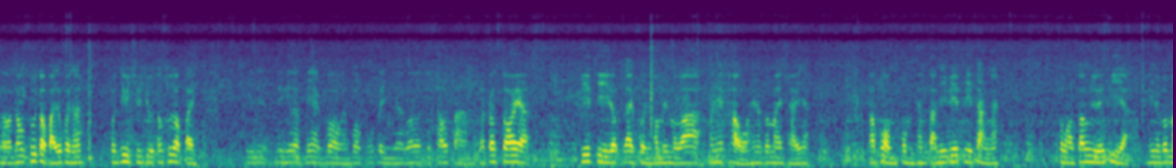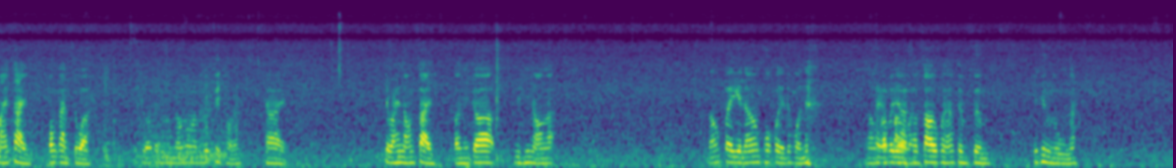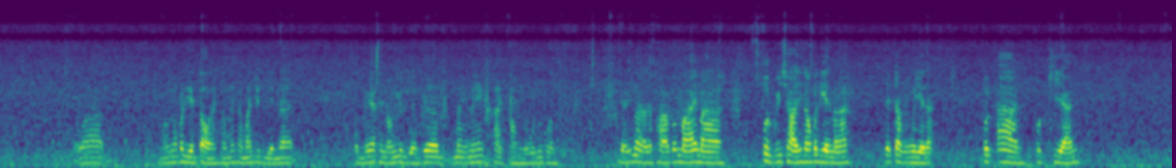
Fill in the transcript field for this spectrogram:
เราต้องสู้ต่อไปทุกคนนะ คนที่มีชีวิตอยู่ต้องสู้ต่อไปนี่นี่ที่แบบไม่อยากบอกกันบอกว่าเป็นแบบว่าจะเข้าตาม แล้วก็สร้อยอะพี่ทีหลายคนเขาไม่มาว่าไม่ให้เผาให้น้ำต้นไม้ใช้เนี่ยครับผมผมทำตามที่พี่ทีสั่งนะผมเอาสร้อยมือเลี้ยงผีอะให้น้ำต้นไม้ใส่ป้องกันตัวถือว่าเป็นน้องกำลังเป็นลูกศิษย์เขานะใช่จะไว้ให้น้องใส่ ตอนนี้ก็อยู่ที่น้องอะน้องไปกันนะต้องพกไปเลยทุกคนนะน้องใส่กก็ระไปเป๋าเดินไปเศร้าๆทุกคนนะซึมๆ คิดถึงลุงนะแต่ว่าน้องต้องไปเรียนต่อไงน้องไม่สามารถหยุดเรียนได้ผมไม่อยากให้น้องหยุดเรียนเพื่อไม่ไม่ให้ขาดความรู้ทุกคน อย่างที่หน่อยเราจะพาต้นไม้มา ฝึกวิชาที่น้องไปเรียนมานะเรียกจากโรงเรียนอะฝึกอ่านฝึกเขียน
